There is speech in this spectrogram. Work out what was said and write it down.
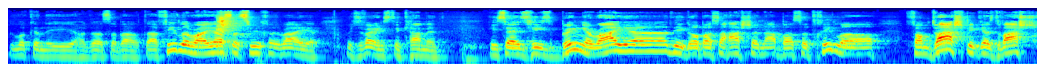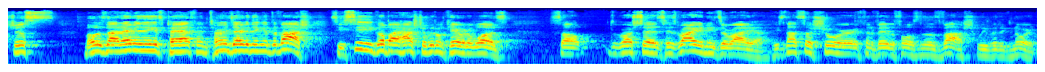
look in the Haggas about, Da'afilu Raya, which is a very interesting comment. He says he's bringing a raya, the go basa hasha, not basa tchila, from dvash, because dvash just mows out everything in its path and turns everything into dvash. So you see, go by hasha, we don't care what it was. So the Rosh says his raya needs a raya. He's not so sure if the Nevela falls into the dvash, we would ignore it.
